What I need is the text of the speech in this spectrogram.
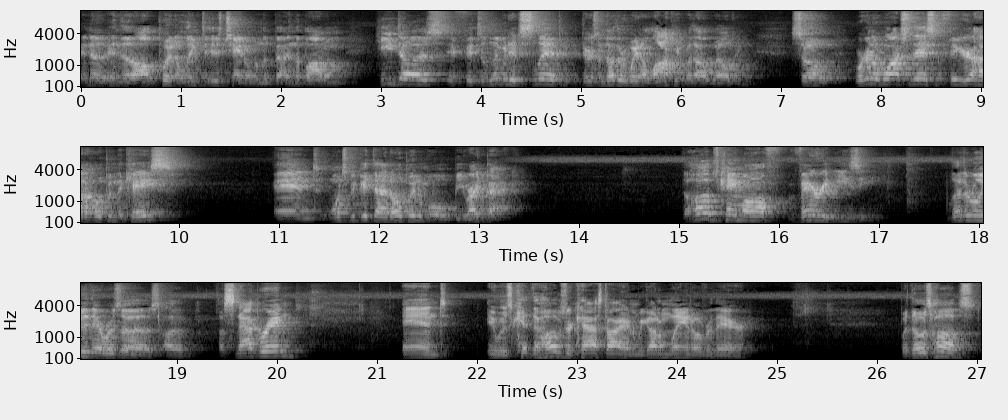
and, uh, and uh, I'll put a link to his channel in the, in the bottom. He does, if it's a limited slip, there's another way to lock it without welding. So we're gonna watch this and figure out how to open the case. And once we get that open, we'll be right back. The hubs came off very easy. Literally there was a, a, a snap ring and it was, the hubs are cast iron. We got them laying over there. But those hubs,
